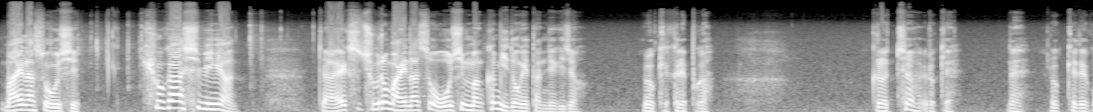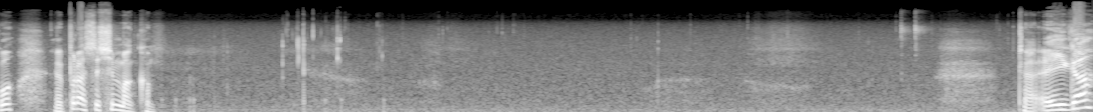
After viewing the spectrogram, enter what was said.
마이너스 50 q가 10이면 자, x축으로 마이너스 50만큼 이동했다는 얘기죠. 이렇게 그래프가 그렇죠. 이렇게 네, 이렇게 되고 네, 플러스 10만큼. 자, A가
